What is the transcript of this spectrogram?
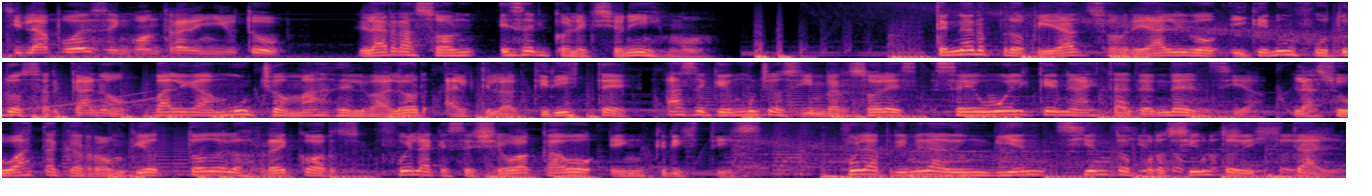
Si la puedes encontrar en YouTube. La razón es el coleccionismo. Tener propiedad sobre algo y que en un futuro cercano valga mucho más del valor al que lo adquiriste hace que muchos inversores se vuelquen a esta tendencia. La subasta que rompió todos los récords fue la que se llevó a cabo en Christie's. Fue la primera de un bien 100% digital.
